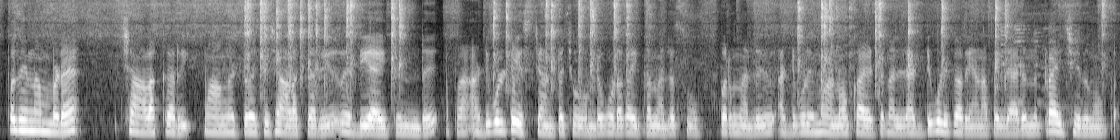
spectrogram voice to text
അപ്പോൾ നമ്മുടെ ചാളക്കറി മാങ്ങിട്ട് വെച്ച ചാളക്കറി റെഡി ആയിട്ടുണ്ട്. അപ്പോൾ അടിപൊളി ടേസ്റ്റാണ് ഇപ്പോൾ ചോറിന്റെ കൂടെ കഴിക്കാൻ നല്ല സൂപ്പർ നല്ലൊരു അടിപൊളി മണമൊക്കെ ആയിട്ട് നല്ല അടിപൊളി കറിയാണ്. അപ്പോൾ എല്ലാവരും ഒന്ന് ട്രൈ ചെയ്ത് നോക്കുക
